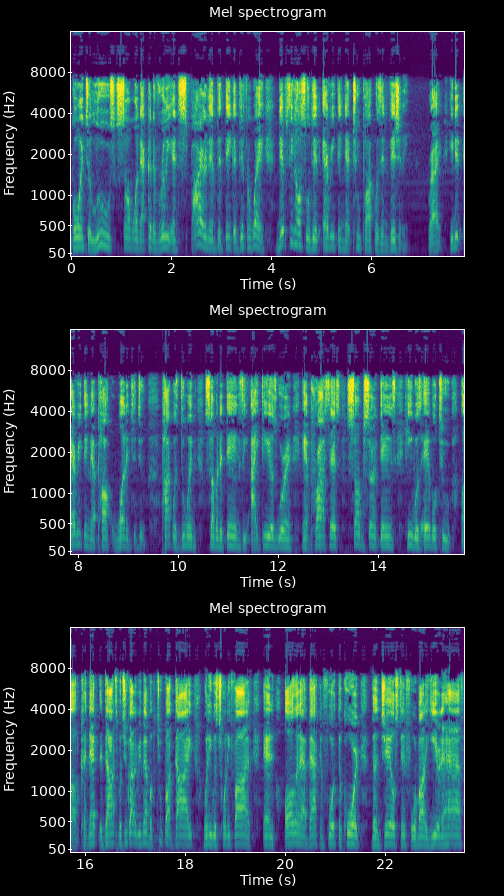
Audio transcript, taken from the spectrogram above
going to lose someone that could have really inspired them to think a different way. Nipsey Hussle did everything that Tupac was envisioning. Right? He did everything that Pac wanted to do. Pac was doing some of the things, the ideas were in, in process. Some certain things he was able to uh, connect the dots. But you got to remember, Tupac died when he was 25, and all of that back and forth, the court, the jail stint for about a year and a half,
